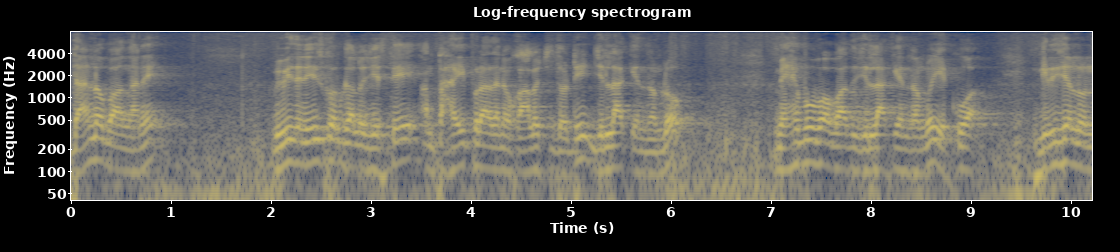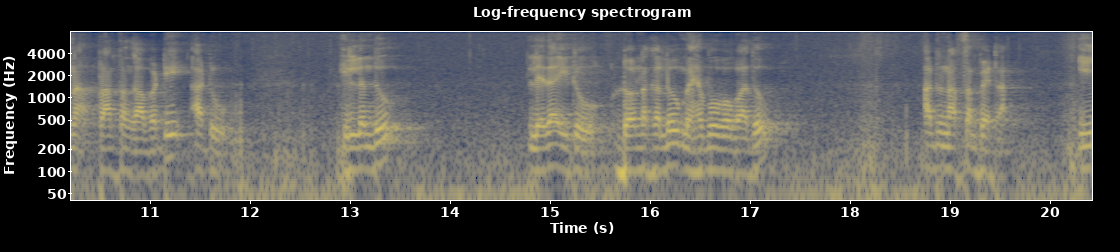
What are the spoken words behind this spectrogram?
దానిలో భాగంగానే వివిధ నియోజకవర్గాల్లో చేస్తే అంత హైప్ రాదనే ఒక ఆలోచనతోటి జిల్లా కేంద్రంలో మెహబూబాబాద్ జిల్లా కేంద్రంలో ఎక్కువ గిరిజనులు ఉన్న ప్రాంతం కాబట్టి అటు ఇల్లందు లేదా ఇటు డోర్నకల్లు మెహబూబాబాదు అటు నర్సంపేట ఈ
